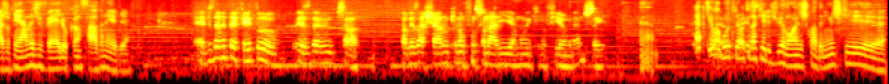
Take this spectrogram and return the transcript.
Mas não tem nada de velho cansado nele. É, Eles devem ter feito. Eles devem, sei lá, talvez acharam que não funcionaria muito no filme, né? Não sei. É porque o É, Abutre é outro daqueles vilões dos quadrinhos que.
